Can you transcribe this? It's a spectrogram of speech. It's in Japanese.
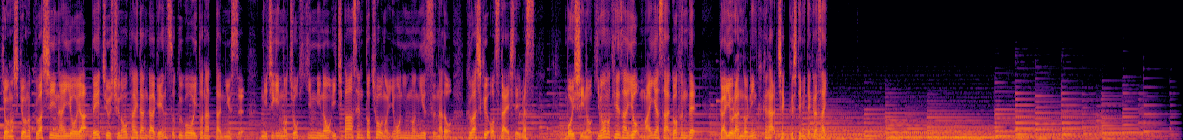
今日の市況の詳しい内容や米中首脳会談が原則合意となったニュース日銀の長期金利の1%超の容認のニュースなど詳しくお伝えしています。 Voicy の昨日の経済を毎朝5分で概要欄のリンクからチェックしてみてください。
